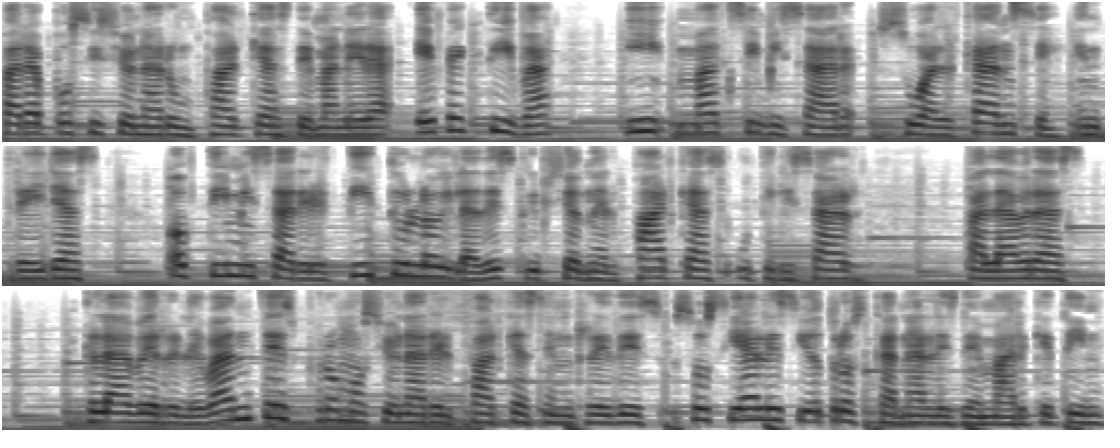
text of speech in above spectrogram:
para posicionar un podcast de manera efectiva y maximizar su alcance, entre ellas optimizar el título y la descripción del podcast, utilizar palabras clave relevantes, promocionar el podcast en redes sociales y otros canales de marketing.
